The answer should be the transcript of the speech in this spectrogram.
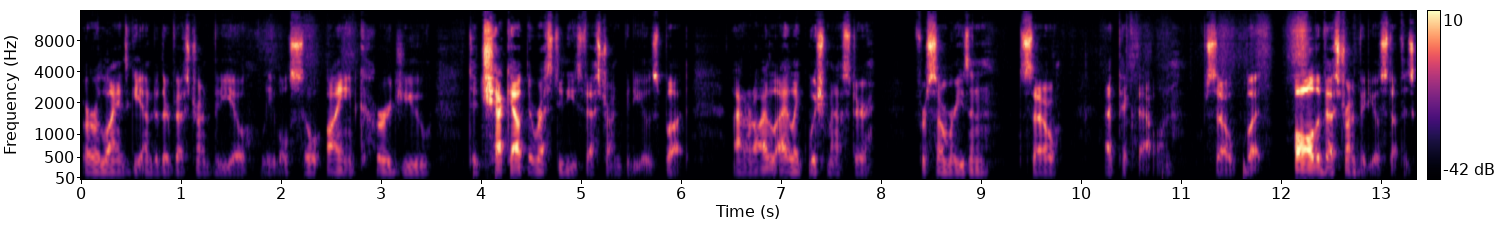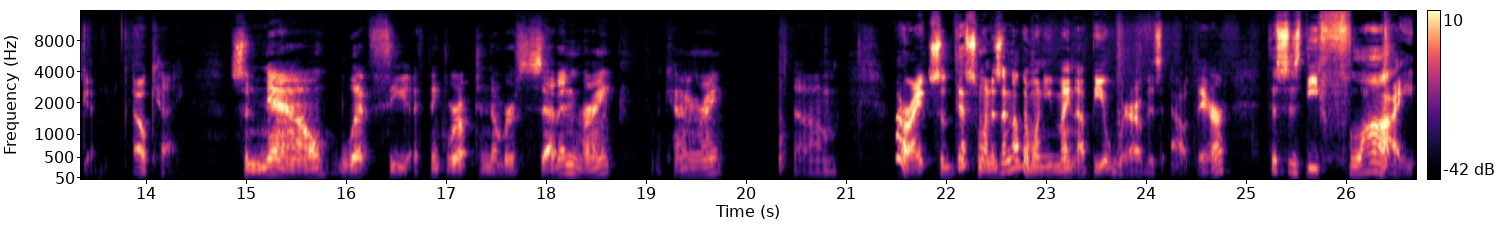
or Lionsgate under their Vestron Video label. So, I encourage you to check out the rest of these Vestron videos. But I don't know, I, I like Wishmaster for some reason, so I picked that one. So, but all the Vestron video stuff is good. Okay, so now let's see. I think we're up to number seven, right? Am I counting right? Um, all right, so this one is another one you might not be aware of is out there. This is the Fly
